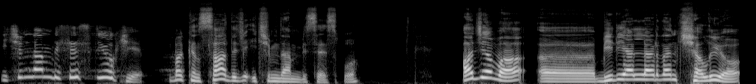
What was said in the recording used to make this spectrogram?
İçimden bir ses diyor ki, bakın sadece içimden bir ses bu. Acaba eee, bir yerlerden çalıyor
